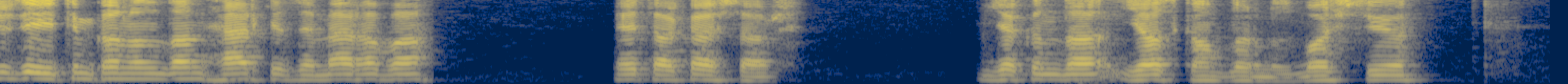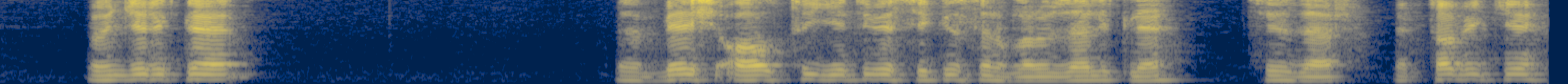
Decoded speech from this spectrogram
Yüze Eğitim kanalından herkese merhaba. Evet arkadaşlar, yakında yaz kamplarımız başlıyor. Öncelikle 5, 6, 7 ve 8 sınıflar özellikle sizler ve tabii ki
